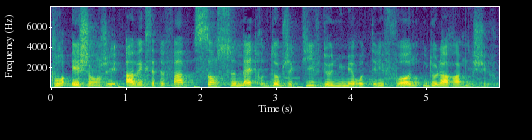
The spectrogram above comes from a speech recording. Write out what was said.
pour échanger avec cette femme sans se mettre d'objectif de numéro de téléphone ou de la ramener chez vous.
